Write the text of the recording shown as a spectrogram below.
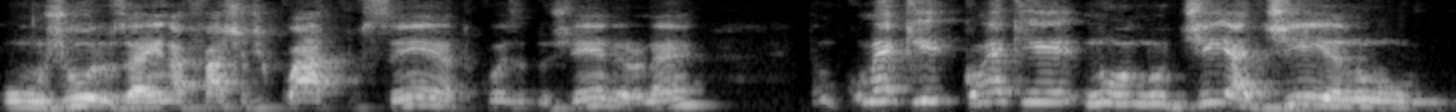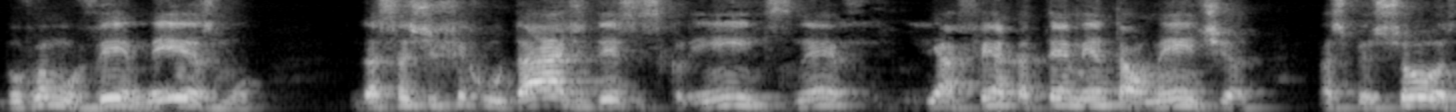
um juros aí na faixa de 4%, coisa do gênero, né? Então, como é que, como é que no, no dia a dia, no, no, vamos ver mesmo, dessas dificuldades desses clientes, né? E afeta até mentalmente as pessoas,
